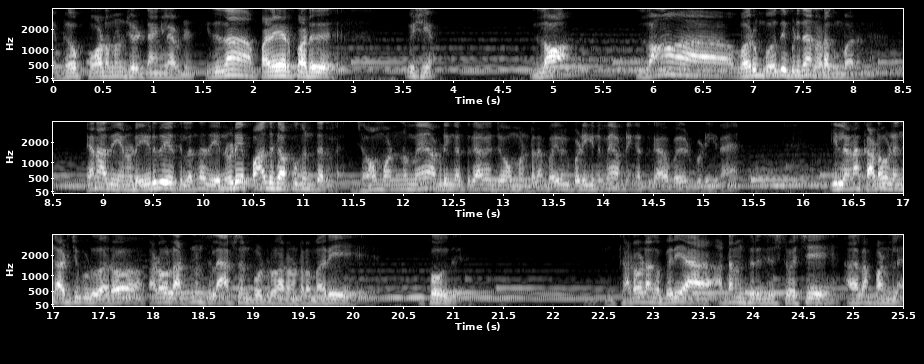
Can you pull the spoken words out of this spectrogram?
எப்படியோ போடணும்னு சொல்லிட்டாங்களே அப்படின்ட்டு இதுதான் பழைய ஏற்பாடு. விஷயம். லா லா வரும்போது இப்படி தான் நடக்கும் பாருங்க. ஏன்னா அது என்னுடைய இருதயத்திலேருந்து அது என்னுடைய பாதுகாப்புக்குன்னு தெரில ஜெபம் பண்ணணுமே அப்படிங்கிறதுக்காக ஜெபம் பண்ணுறேன் பைபிள் படிக்கணுமே அப்படிங்கிறதுக்காக பைபிள் படிக்கிறேன். இல்லைன்னா கடவுள் எங்கே அடிச்சு விடுவாரோ கடவுள் அட்டண்டன்ஸில் ஆப்ஷன் போட்டுருவாரோன்ற மாதிரி போகுது. கடவுள் அங்கே பெரிய அட்டண்டன்ஸ் ரெஜிஸ்டர் வச்சு அதெல்லாம் பண்ணல.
